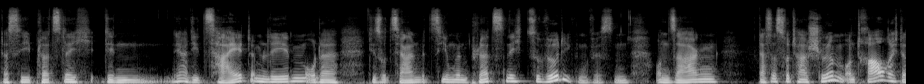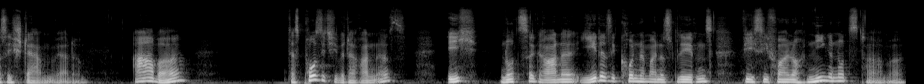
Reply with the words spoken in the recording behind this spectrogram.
dass sie plötzlich den, ja, die Zeit im Leben oder die sozialen Beziehungen plötzlich zu würdigen wissen und sagen, das ist total schlimm und traurig, dass ich sterben werde. Aber das Positive daran ist, ich nutze gerade jede Sekunde meines Lebens, wie ich sie vorher noch nie genutzt habe.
